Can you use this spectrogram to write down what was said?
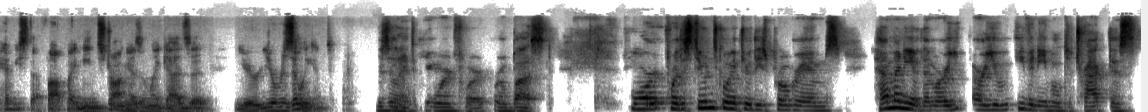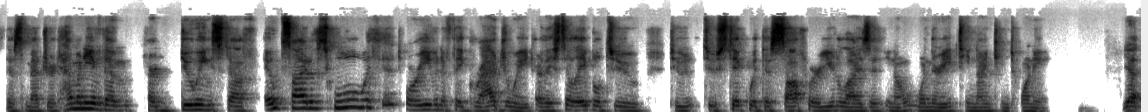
heavy stuff up. I mean strong as in like as a you're you're resilient. Resilient great word for it robust for for the students going through these programs how many of them are are you even able to track this this metric? How many of them are doing stuff outside of school with it? Or even if they graduate are they still able to to to stick with this software utilize it you know when they're 18 19 20 yeah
